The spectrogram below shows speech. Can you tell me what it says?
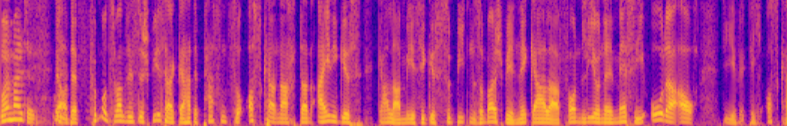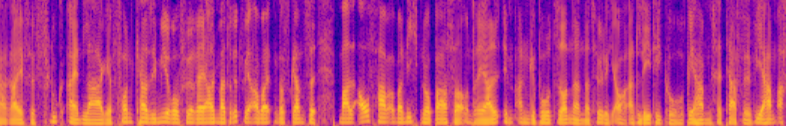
Moin Malte. Ja, und der 25. Spieltag, der hatte passend zur Oscar-Nacht dann einiges Galamäßiges zu bieten. Zum Beispiel eine Gala von Lionel Messi oder auch die wirklich Oscar-reife Flugeinlage von Casimiro für Real Madrid. Wir arbeiten das Ganze mal auf, haben aber nicht nur Barca und Real im Angebot, sondern natürlich auch Atletico. Wir haben Retafe, wir haben, ach,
